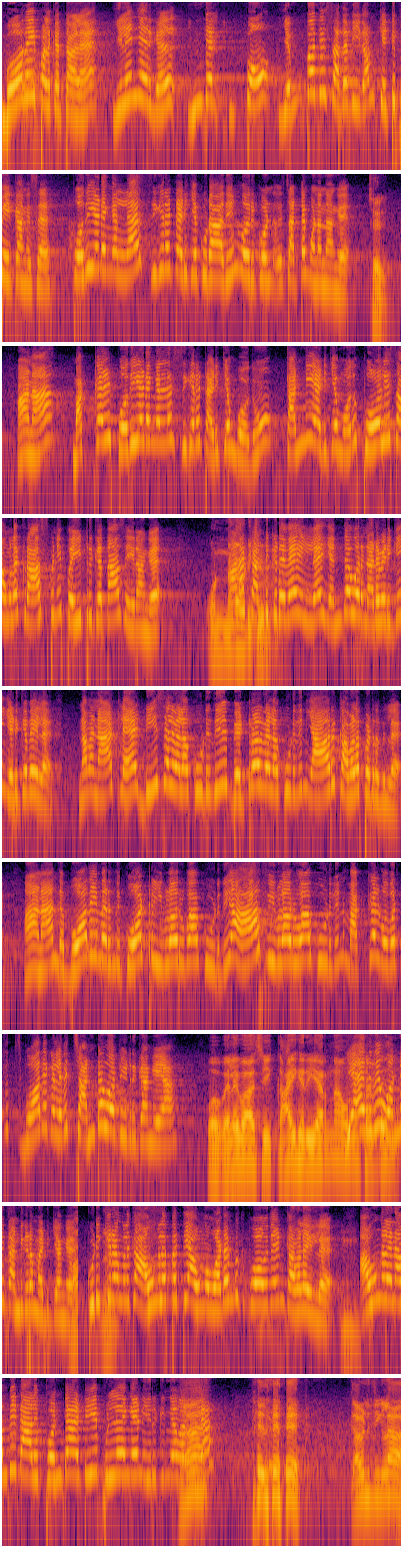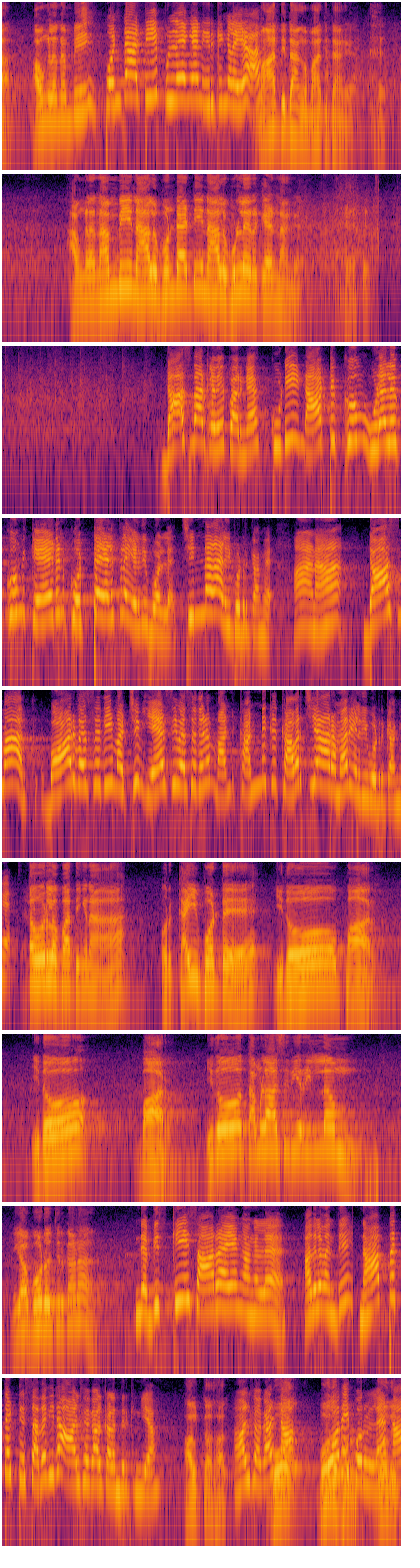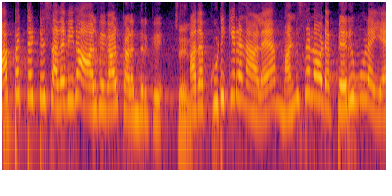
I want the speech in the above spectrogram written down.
போதை பழக்கத்தால இளைஞர்கள் இந்த இப்போ எண்பது சதவீதம் கெட்டு போயிருக்காங்க சார் பொது இடங்கள்ல சிகரெட் அடிக்க கூடாதுன்னு ஒரு சட்டம் கொண்டு வந்தாங்க. சரி. ஆனா மக்கள் பொது இடங்கள்ல சிகரெட் அடிக்கும் போதும் தண்ணி அடிக்கும் போதும் போலீஸ் அவங்கள கிராஸ் பண்ணி போயிட்டு இருக்கத்தான் எடுக்கணும். கண்டுக்கிடவே இல்ல எந்த ஒரு நடவடிக்கையும் எடுக்கவே இல்ல. நம்ம நாட்டுல டீசல் விலை கூடுது பெட்ரோல் விலை கூடுதுன்னு யாரும் கவலைப்படுறது இல்ல ஆனா இந்த போதை மருந்து கோட்டர் இவ்வளவு ரூபா கூடுது ஆஃப் இவ்வளவு ரூபா கூடுதுன்னு மக்கள் ஒவ்வொருத்தர் போதை கலவை சண்டை ஓட்டிட்டு இருக்காங்கயா ஓ விலைவாசி காய்கறி ஏறினா சண்டை. ஒண்ணு கண்டுக்கிட மாட்டேங்காங்க குடிக்கிறவங்களுக்கு அவங்கள பத்தி அவங்க உடம்புக்கு போகுதேன்னு கவலை இல்ல. அவங்கள நம்பி நாளை பொண்டாட்டி பிள்ளைங்கன்னு இருக்குங்க கவனிச்சிங்களா? அவங்கள நம்பி? பொண்டாட்டி பிள்ளைங்கன்னு இருக்குங்களையா? மாத்திட்டாங்க மாத்திட்டாங்க. அவங்கள நம்பி நாலு பொண்டாட்டி நாலு புள்ள இருக்கேன்னாங்க. டாஸ்மார்க்லவே பாருங்க குடி நாட்டுக்கும் உடலுக்கும் கேடுன்னு கொட்டை எழுத்துல எழுதி போடல. சின்னதா எழுதி போட்டிருக்காங்க. ஆனா டாஸ்மார்க் பார் வசதி மற்றும் ஏசி வசதியோட மண் கண்ணுக்கு கவர்ச்சியாகிற மாதிரி எழுதி போட்டிருக்காங்க. சில ஊர்ல பாத்தீங்கன்னா ஒரு கை போட்டு இதோ பார் இதோ பார் இதோ தமிழாசிரியர் இல்லம். நீங்க போர்டு வச்சிருக்கானா? இந்த விஸ்கி சாராயங்காங்கல்ல அதுல வந்து நாற்பத்தெட்டு சதவீத ஆல்கஹால் கலந்துருக்குங்கயா? ஆல்கஹால். ஆல்கஹால் போ- நா- போதைப் போதைப் பொருள், பொருள்ல. நாற்பத்தெட்டு சதவீத ஆல்கஹால் கலந்திருக்கு. அத குடிக்கிறனால மனுஷனோட பெருமுளைய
